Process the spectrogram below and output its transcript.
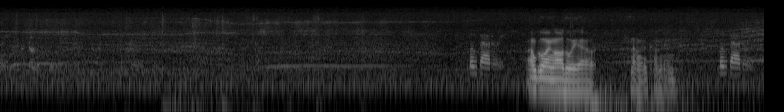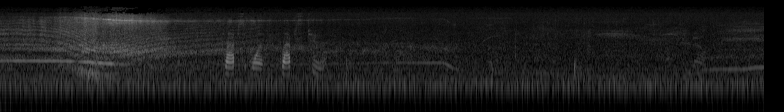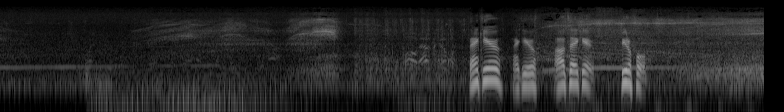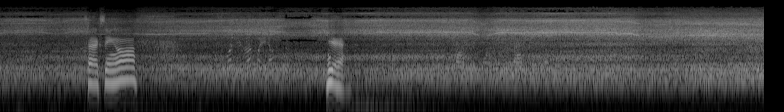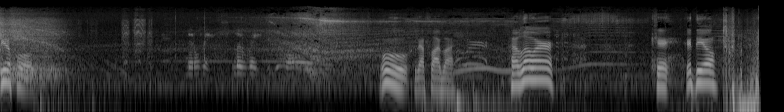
Low battery. I'm going all the way out. Now I'm gonna come in. Low battery. Flaps 1. Flaps 2. Thank you. Thank you. I'll take it. Beautiful. Taxing off. Yeah. Flaps 1. Flaps Beautiful. Middle rate. Low rate. Ooh, that flyby. Uh, Lower. Okay, good deal.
